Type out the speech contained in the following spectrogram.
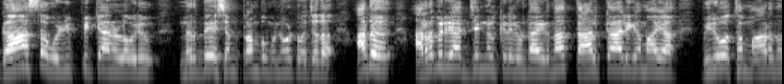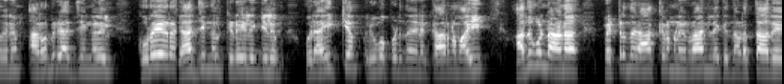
ഗാസ ഒഴിപ്പിക്കാനുള്ള ഒരു നിർദ്ദേശം ട്രംപ് മുന്നോട്ട് വച്ചത്. അത് അറബ് രാജ്യങ്ങൾക്കിടയിൽ ഉണ്ടായിരുന്ന താൽക്കാലികമായ വിരോധം മാറുന്നതിനും അറബ് രാജ്യങ്ങളിൽ കുറേ രാജ്യങ്ങൾക്കിടയിലെങ്കിലും ഒരു ഐക്യം രൂപപ്പെടുന്നതിനും കാരണമായി. അതുകൊണ്ടാണ് പെട്ടെന്നൊരു ആക്രമണം ഇറാനിലേക്ക് നടത്താതെ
